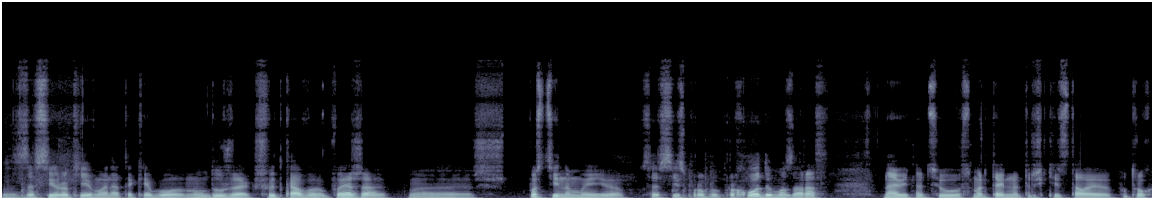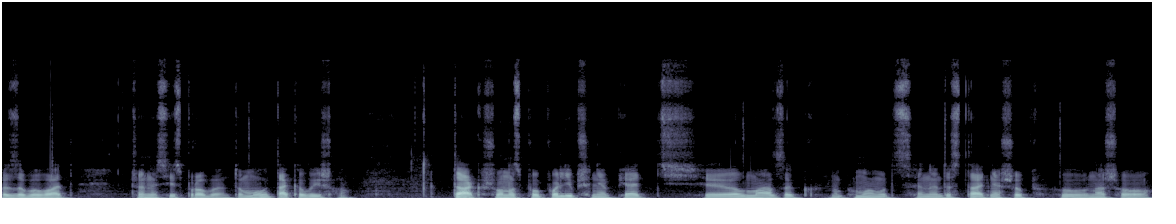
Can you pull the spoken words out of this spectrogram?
За всі роки в мене таке було ну, дуже швидка вежа. е, Постійно ми її за всі спроби проходимо зараз. Навіть на цю смертельну трішки стали потроху забувати, що не всі спроби. Тому так і вийшло. Так, що у нас по поліпшення? 5 алмазок. Ну, по-моєму, це недостатньо, щоб у нашого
